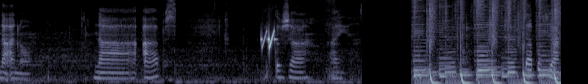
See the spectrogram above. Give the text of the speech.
na ano, na apps. Ito siya, ay. Tapos 'yan,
